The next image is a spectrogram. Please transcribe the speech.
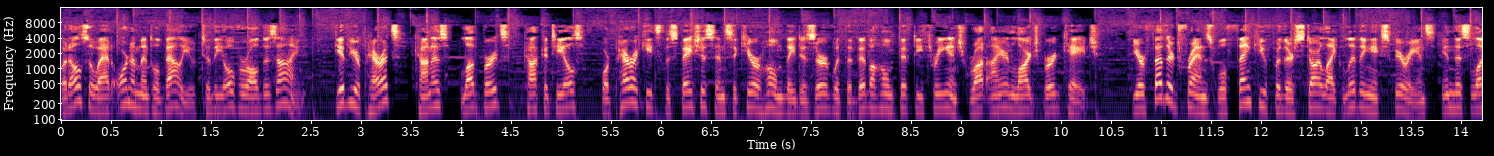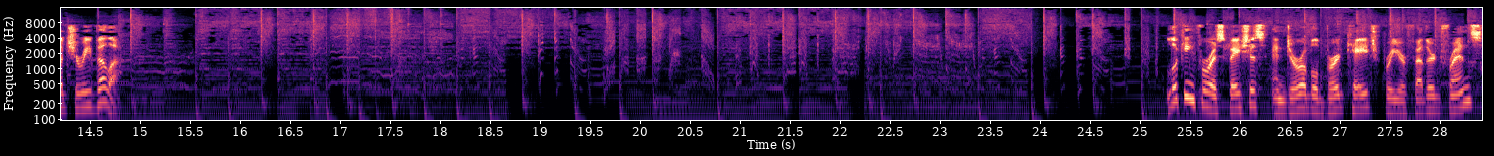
but also add ornamental value to the overall design. Give your parrots, conures, lovebirds, cockatiels, or parakeets the spacious and secure home they deserve with the Vivohome 53-inch wrought iron large bird cage. Your feathered friends will thank you for their star-like living experience in this luxury villa. Looking for a spacious and durable bird cage for your feathered friends?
